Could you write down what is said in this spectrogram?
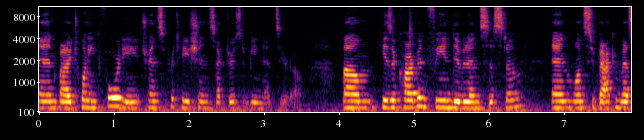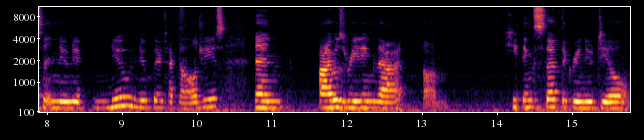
and by 2040, transportation sectors to be net zero. Um, he has a carbon fee and dividend system and wants to back investment in new new nuclear technologies. And I was reading that um, he thinks that the Green New Deal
